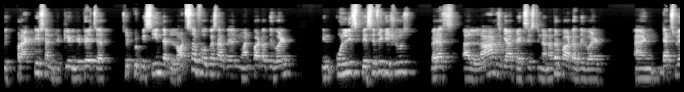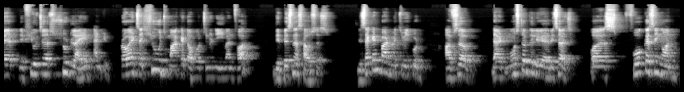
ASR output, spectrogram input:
with practice and literature, so it could be seen that lots of focus are there in one part of the world in only specific issues, whereas a large gap exists in another part of the world. And that's where the future should lie. And it provides a huge market opportunity even for the business houses. The second part which we could observe that most of the research was focusing on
